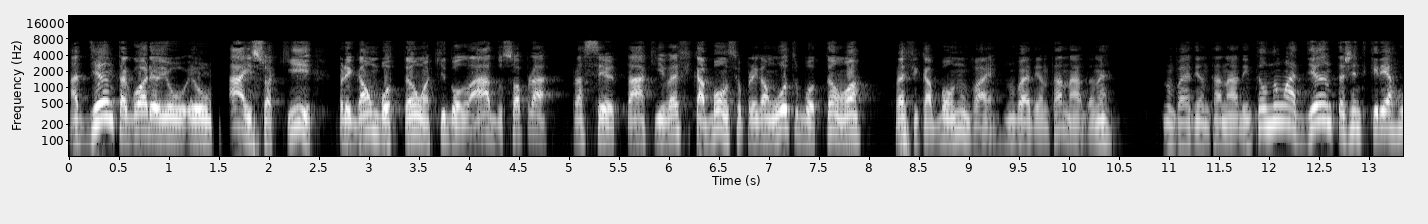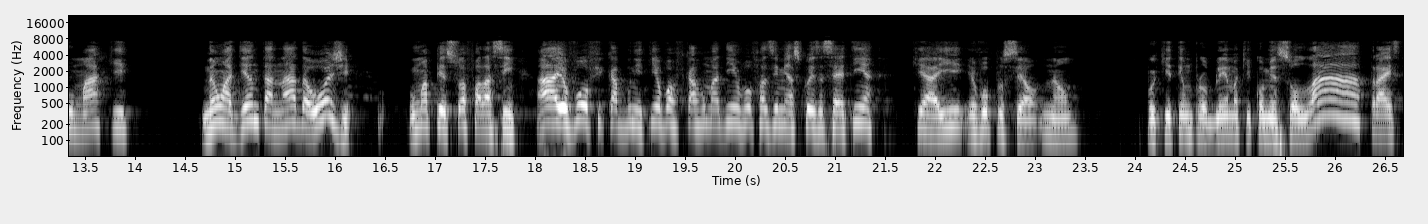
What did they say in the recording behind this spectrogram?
Adianta agora eu, eu, ah, isso aqui, pregar um botão aqui do lado só para acertar aqui, vai ficar bom se eu pregar um outro botão, ó, vai ficar bom? Não vai, não vai adiantar nada, né? Não vai adiantar nada. Então não adianta a gente querer arrumar aqui. Não adianta nada hoje uma pessoa falar assim, ah, eu vou ficar bonitinho, eu vou ficar arrumadinho, eu vou fazer minhas coisas certinha, que aí eu vou para o céu. Não. Porque tem um problema que começou lá atrás.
